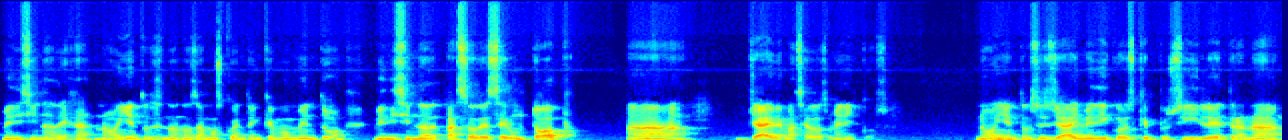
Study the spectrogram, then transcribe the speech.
medicina deja, ¿no? Y entonces no nos damos cuenta en qué momento medicina pasó de ser un top a ya hay demasiados médicos, ¿no? Y entonces ya hay médicos que pues sí le entran a,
